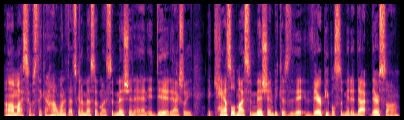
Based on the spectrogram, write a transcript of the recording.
um, I was thinking, huh, I wonder if that's going to mess up my submission, and it did. Actually, it canceled my submission because they, their people submitted that their song,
